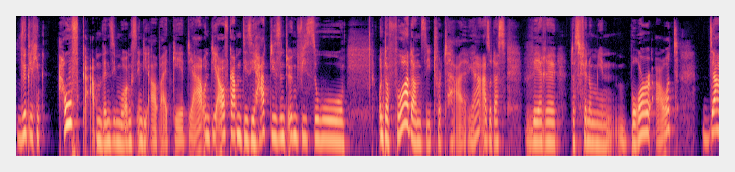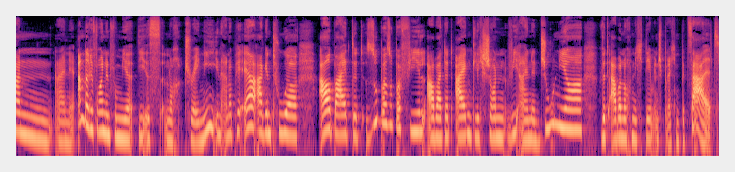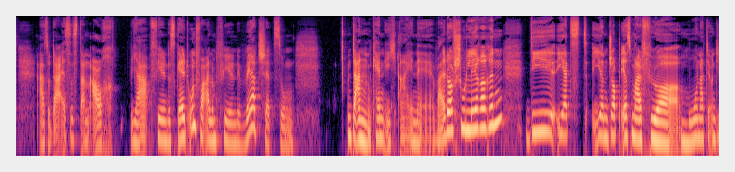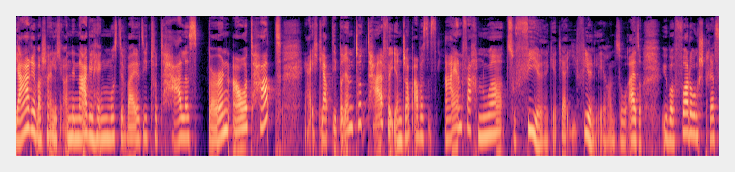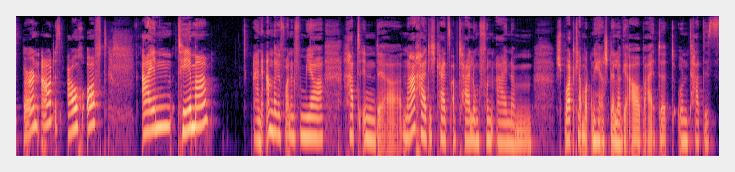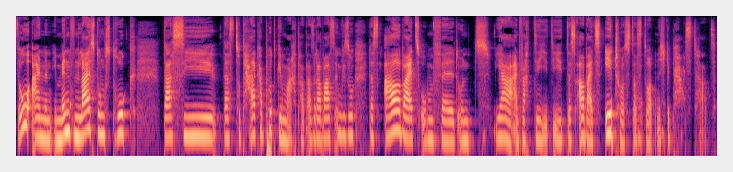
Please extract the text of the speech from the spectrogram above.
wirklichen Aufgaben, wenn sie morgens in die Arbeit geht, ja. Und die Aufgaben, die sie hat, die sind irgendwie so unterfordern sie total, ja. Also das wäre das Phänomen Bore-out. Dann eine andere Freundin von mir, die ist noch Trainee in einer PR-Agentur, arbeitet super, super viel, arbeitet eigentlich schon wie eine Junior, wird aber noch nicht dementsprechend bezahlt. Also da ist es dann auch ja, fehlendes Geld und vor allem fehlende Wertschätzung. Dann kenne ich eine Waldorfschullehrerin, die jetzt ihren Job erstmal für Monate und Jahre wahrscheinlich an den Nagel hängen musste, weil sie totales Burnout hat. Ja, ich glaube, die brennt total für ihren Job, aber es ist einfach nur zu viel. Geht ja vielen Lehrern so. Also Überforderung, Stress, Burnout ist auch oft ein Thema eine andere Freundin von mir hat in der Nachhaltigkeitsabteilung von einem Sportklamottenhersteller gearbeitet und hatte so einen immensen Leistungsdruck, dass sie das total kaputt gemacht hat. Also da war es irgendwie so das Arbeitsumfeld und ja, einfach die, die, das Arbeitsethos, das dort nicht gepasst hat.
